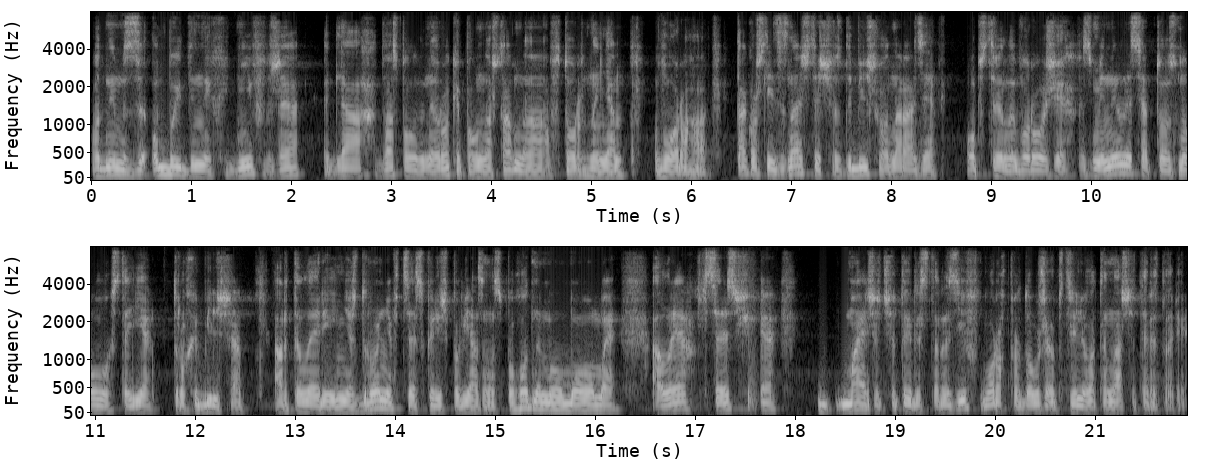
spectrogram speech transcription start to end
одним з обидених днів вже. Для два з половиною роки повноштабного вторгнення ворога також слід зазначити, що здебільшого наразі обстріли ворожі змінилися, то знову стає трохи більше артилерії ніж дронів. Це скоріш пов'язано з погодними умовами, але все ще майже 400 разів ворог продовжує обстрілювати наші території.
